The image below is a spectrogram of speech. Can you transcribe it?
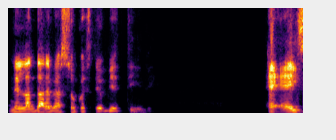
nell'andare verso questi obiettivi è, è il,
